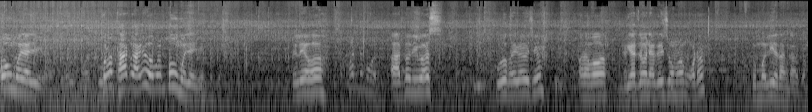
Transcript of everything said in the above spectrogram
બહુ મજા આવી. થોડો થાક લાગ્યો, પણ બહુ મજા આવી. એટલે હવે આજનો દિવસ પૂરો થઈ ગયો છે. અને હવે ઘેર જવા નીકળીશું હમણાં મોટો તો મળીએ ત્યાં કાલ પર.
